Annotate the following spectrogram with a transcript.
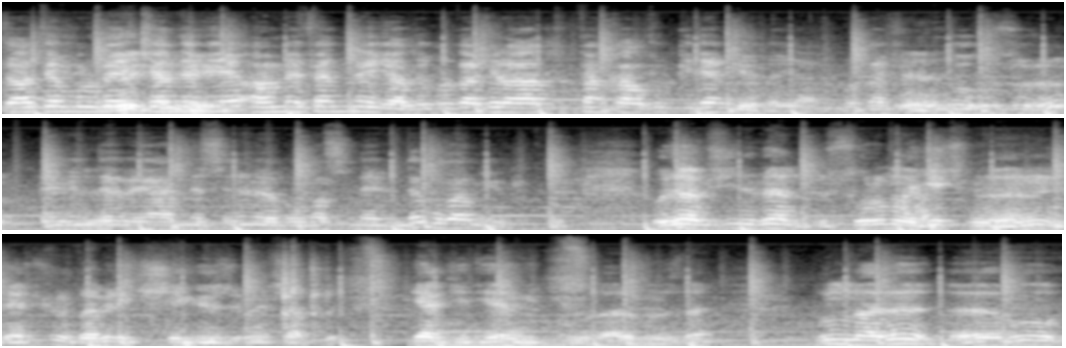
Zaten buradayken de bir hanımefendi de geldi. Buradaki rahatlıktan kalkıp gidemiyordu yani. Buradaki Evet. bulduğu huzuru evinde veya annesinin ve babasının evinde bulamıyor. Hocam şimdi ben soruma geçmeden önce şurada bir iki şey gözüme çarptı. Gerçi diğer videolarımızda. Bunları e, bu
